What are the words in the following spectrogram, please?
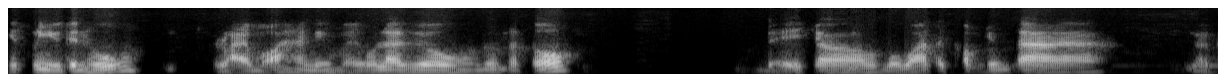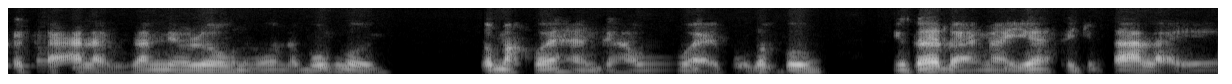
rất nhiều tình huống loại bỏ hàng tiền vệ của Lazio rất là tốt. Để cho bộ ba tấn công chúng ta là kể cả là Zaniolo nữa là bốn người đối mặt với hàng tiền hậu vệ của đối phương nhưng tới đoạn này á, thì chúng ta lại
